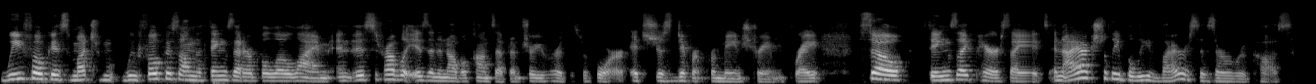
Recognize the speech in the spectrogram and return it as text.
We focus much, we focus on the things that are below Lyme. And this probably isn't a novel concept. I'm sure you've heard this before. It's just different from mainstream, right? So things like parasites, and I actually believe viruses are a root cause.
